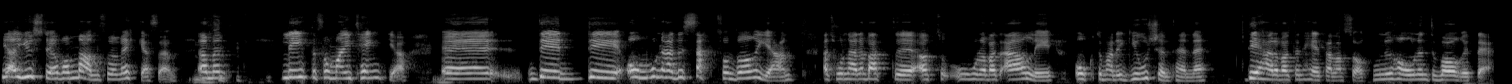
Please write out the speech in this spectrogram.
Ja, just det, jag var man för en vecka sedan. Ja, men lite får man ju tänka. Eh, det, det, om hon hade sagt från början att hon hade varit, eh, att hon har varit ärlig och de hade godkänt henne. Det hade varit en helt annan sak. Men nu har hon inte varit det.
